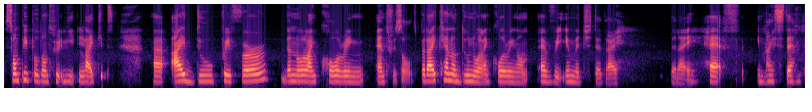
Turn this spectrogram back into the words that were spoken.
Some people don't really like it. Uh, I do prefer the no line coloring end result. But I cannot do no line coloring on every image that I that I have in my stamp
